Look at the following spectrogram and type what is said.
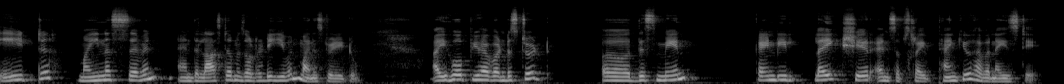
8 minus 7 and the last term is already given minus 22 I hope you have understood uh, this main. Kindly like, share and subscribe. Thank you. Have a nice day.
